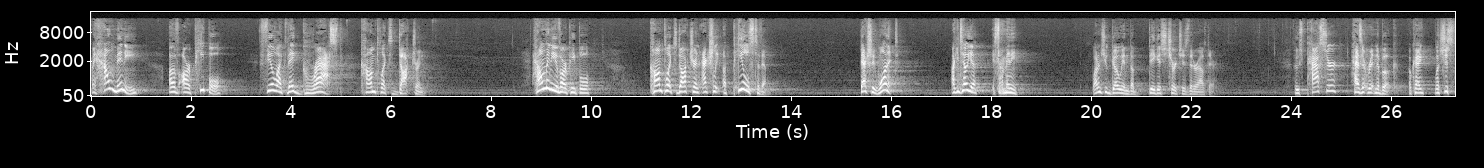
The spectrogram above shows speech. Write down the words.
I mean, how many of our people feel like they grasp complex doctrine? How many of our people, complex doctrine actually appeals to them? They actually want it. I can tell you, it's not many. Why don't you go in the biggest churches that are out there? Whose pastor hasn't written a book, okay? Let's just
